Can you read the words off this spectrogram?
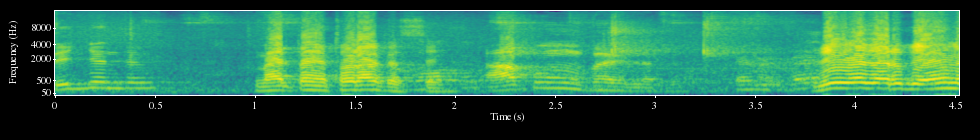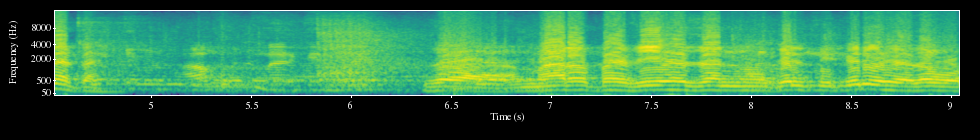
દીજો ને તમે. મારે ત્યાં થોડાક જ છે. આપું હું ભાઈ લગે વીસ હજાર રૂપિયા હે મેં પાસે. મારે ભાઈ વીસ હજારનું ગલતી કર્યું છે રવો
